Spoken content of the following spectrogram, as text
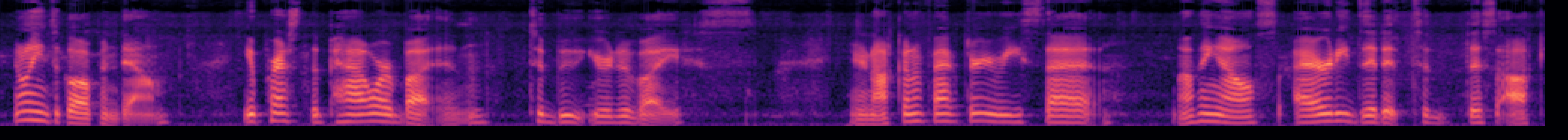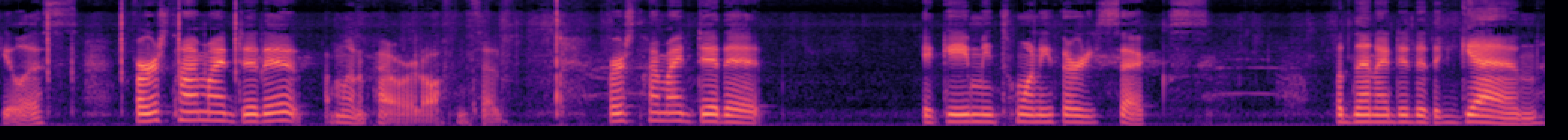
you don't need to go up and down. You press the power button to boot your device. You're not going to factory reset, nothing else. I already did it to this Oculus. First time I did it, I'm going to power it off instead. First time I did it, it gave me 2036. But then I did it again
